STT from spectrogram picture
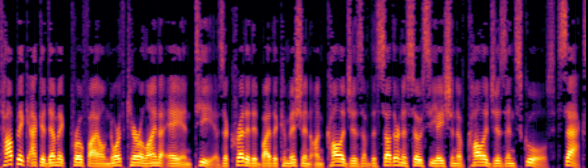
Topic academic profile North Carolina A&T is accredited by the Commission on Colleges of the Southern Association of Colleges and Schools SACS,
